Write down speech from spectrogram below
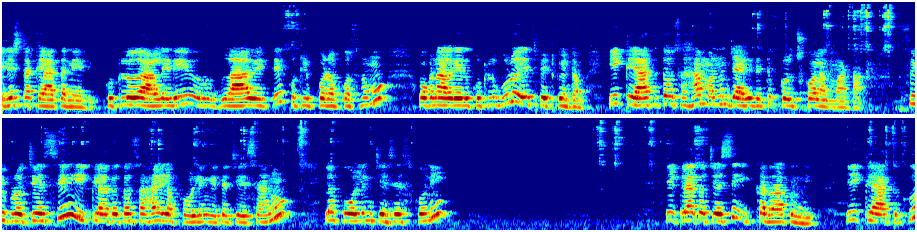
ఎగస్ట్రా క్లాత్ అనేది. కుట్లు ఆల్రెడీ లావ్ అయితే కుట్లు ఇప్పుకోవడం కోసము ఒక నాలుగైదు కుట్లు కూడా వేసి పెట్టుకుంటాం. ఈ క్లాత్తో సహా మనం జాకెట్ అయితే కొలుచుకోవాలన్నమాట. సో ఇప్పుడు వచ్చేసి ఈ క్లాత్తో సహా ఇలా ఫోల్డింగ్ అయితే చేశాను. ఇలా ఫోల్డింగ్ చేసేసుకొని ఈ క్లాత్ వచ్చేసి ఇక్కడ దాకా ఉంది. ఈ క్లాత్కు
